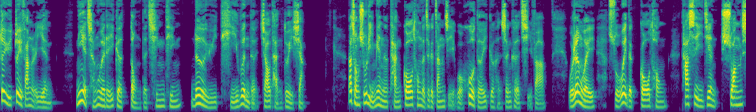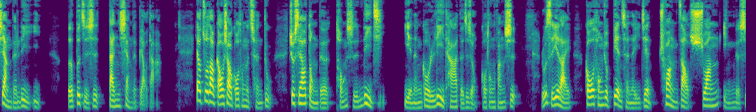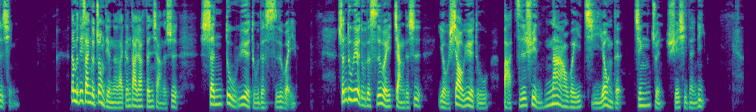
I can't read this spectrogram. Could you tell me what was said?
对于对方而言，你也成为了一个懂得倾听、乐于提问的交谈对象。那从书里面呢谈沟通的这个章节，我获得一个很深刻的启发。我认为所谓的沟通，它是一件双向的利益，而不只是单向的表达。要做到高效沟通的程度，就是要懂得同时利己也能够利他的这种沟通方式。如此一来，沟通就变成了一件创造双赢的事情。那么第三个重点呢，来跟大家分享的是深度阅读的思维。深度阅读的思维讲的是有效阅读，把资讯纳为己用的精准学习能力。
